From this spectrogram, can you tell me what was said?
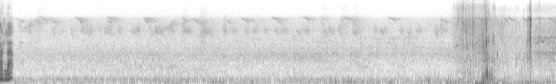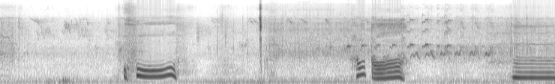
กันแล้ว โอ้โห เข้าต่อม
